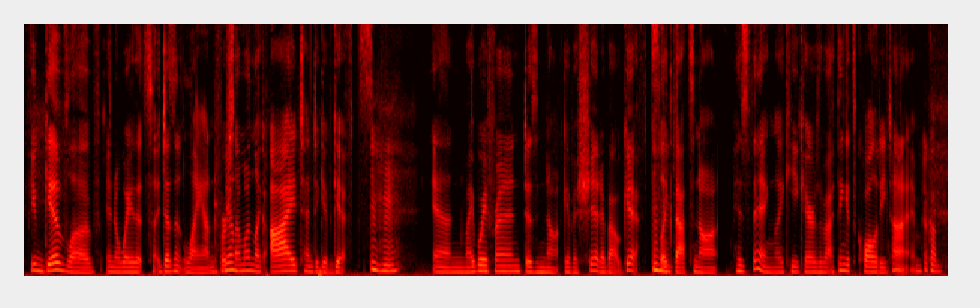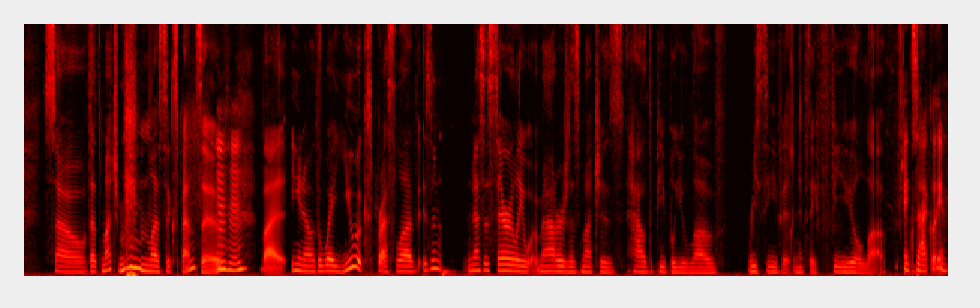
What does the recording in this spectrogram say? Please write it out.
if you give love in a way that it doesn't land for Yeah. someone like i tend to give gifts and my boyfriend does not give a shit about gifts like that's not his thing like he cares about i think it's quality time Okay. so that's much less expensive Mm-hmm. but you know the way you express love isn't necessarily what matters as much as how the people you love receive it and if they feel love Exactly.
